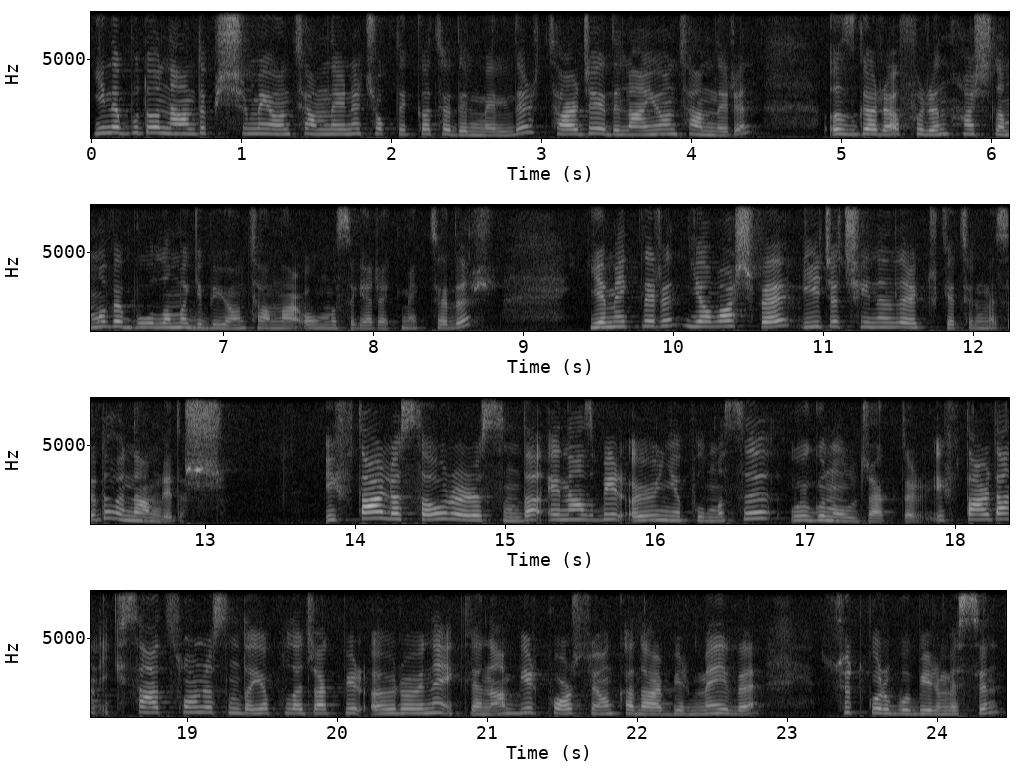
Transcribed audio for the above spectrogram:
Yine bu dönemde pişirme yöntemlerine çok dikkat edilmelidir. Tercih edilen yöntemlerin ızgara, fırın, haşlama ve buğulama gibi yöntemler olması gerekmektedir. Yemeklerin yavaş ve iyice çiğnenerek tüketilmesi de önemlidir. İftarla sahur arasında en az bir öğün yapılması uygun olacaktır. İftardan 2 saat sonrasında yapılacak bir öğüne eklenen bir porsiyon kadar bir meyve, süt grubu bir besin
